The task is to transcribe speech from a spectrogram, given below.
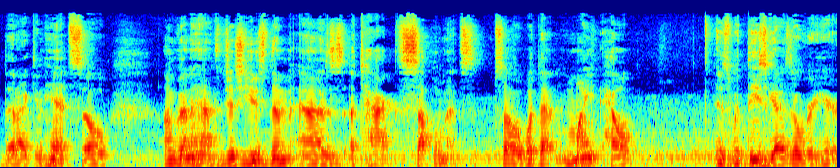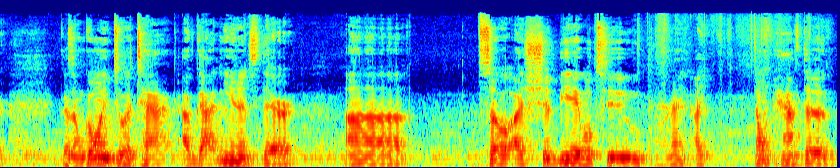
that I can hit. So I'm going to have to just use them as attack supplements. So what that might help is with these guys over here. Because I'm going to attack. I've got units there. Uh, so I should be able to, I don't have to,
